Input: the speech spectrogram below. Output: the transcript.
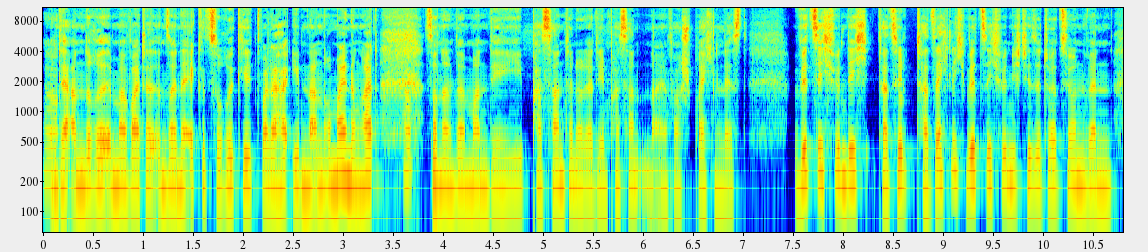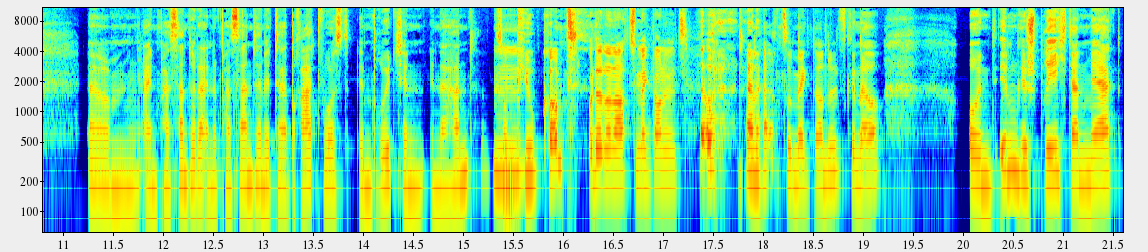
ja. und der andere immer weiter in seine Ecke zurückgeht, weil er eben eine andere Meinung hat, ja. sondern wenn man die Passantin oder den Passanten einfach sprechen lässt. Witzig finde ich, tats tatsächlich witzig finde ich die Situation, wenn ähm, ein Passant oder eine Passantin mit der Bratwurst im Brötchen in der Hand zum mhm. Cube kommt. Oder danach zu McDonalds. oder danach zu McDonalds, genau. Und im Gespräch dann merkt,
